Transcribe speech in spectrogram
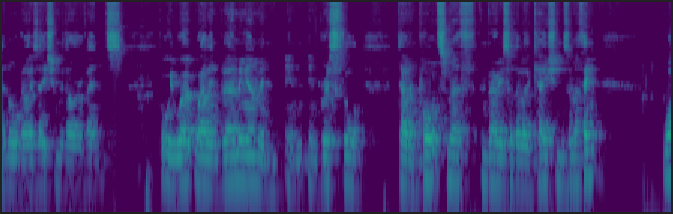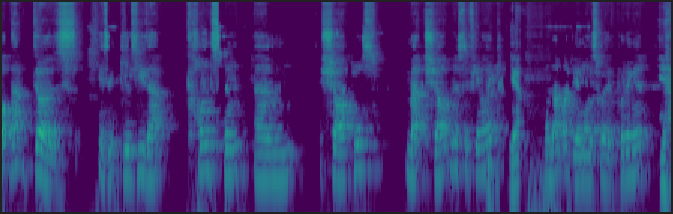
an organisation with our events. But we work well in Birmingham, in, in, in Bristol, down in Portsmouth, and various other locations. And I think what that does is it gives you that constant um, sharpness, match sharpness, if you like. Yeah. And that might be a nice way of putting it. Yeah.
